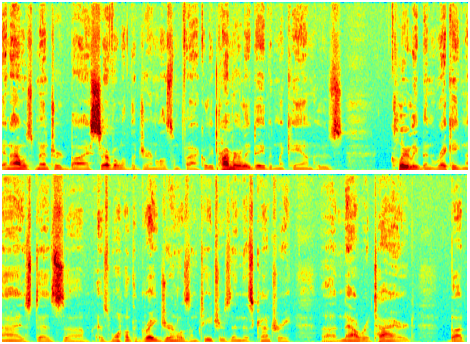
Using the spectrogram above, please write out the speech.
and I was mentored by several of the journalism faculty, primarily David McHam, who's clearly been recognized as, as one of the great journalism teachers in this country, now retired. But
